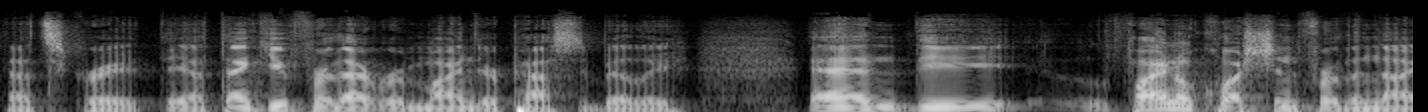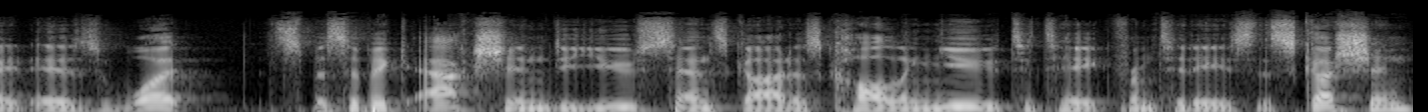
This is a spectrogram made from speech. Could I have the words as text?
That's great. Yeah, thank you for that reminder, Pastor Billy. And the final question for the night is what specific action do you sense God is calling you to take from today's discussion?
